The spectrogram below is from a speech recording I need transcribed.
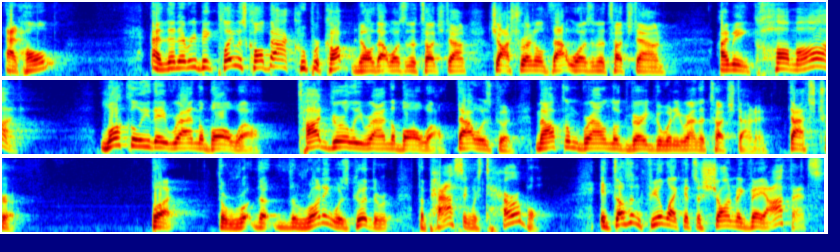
at home. And then every big play was called back. Cooper Kupp, no, that wasn't a touchdown. Josh Reynolds, that wasn't a touchdown. I mean, come on. Luckily, they ran the ball well. Todd Gurley ran the ball well. That was good. Malcolm Brown looked very good when he ran the touchdown in. That's true. But the, the, the running was good. The, the passing was terrible. It doesn't feel like it's a Sean McVay offense.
